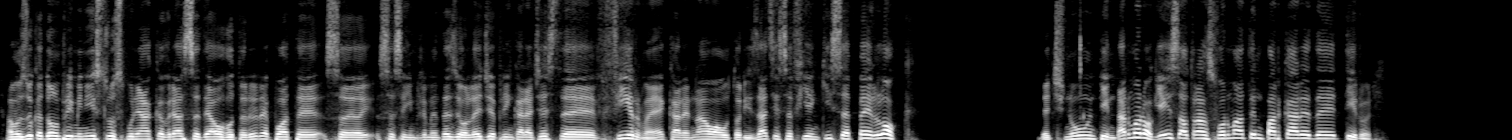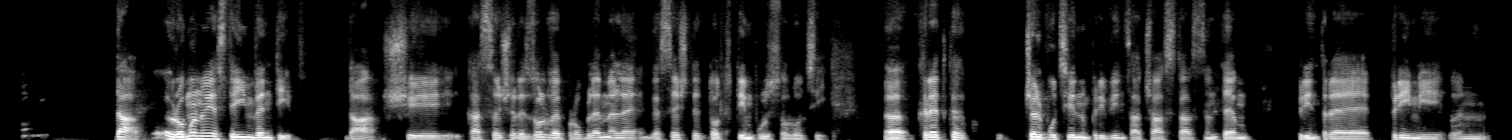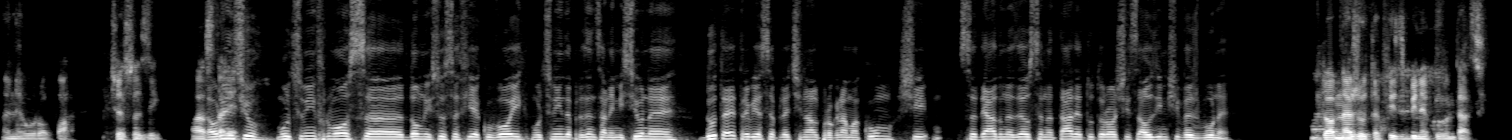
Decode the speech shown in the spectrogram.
Am văzut că domnul prim-ministru spunea că vrea să dea o hotărâre, poate să, să se implementeze o lege prin care aceste firme care n-au autorizație să fie închise pe loc. Deci nu în timp. Dar mă rog, ei s-au transformat în parcare de tiruri. Da, românul este inventiv, da, și ca să-și rezolve problemele, găsește tot timpul soluții. Uh, cred că, cel puțin în privința aceasta, suntem printre primii în, în Europa. Ce să zic? Asta Laurențiu, e. mulțumim frumos, uh, Domnul Iisus să fie cu voi, mulțumim de prezența în emisiune. Du-te, trebuie să pleci în alt program acum și să dea Dumnezeu sănătate tuturor și să auzim și vești bune. Doamne ajută, fiți binecuvântați!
